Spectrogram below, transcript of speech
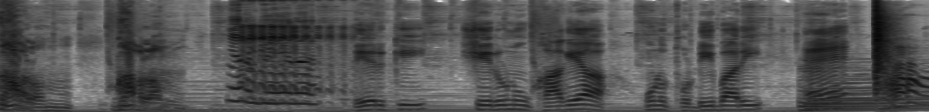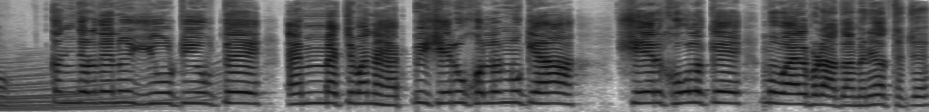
gobble 'em gobble 'em. ਫੇਰ ਕੀ? ਸ਼ੇਰੂ ਨੂੰ ਖਾ ਗਿਆ, ਹੁਣ ਤੁਹਾਡੀ ਵਾਰੀ, ਹੈ? ਕੰਜਰ ਦੇ ਨੂੰ YouTube ਤੇ MH1 ਹੈਪੀ ਸ਼ੇਰੂ ਖੋਲਣ ਨੂੰ ਕਿਹਾ। ਸ਼ੇਰ ਖੋਲ ਕੇ ਮੋਬਾਈਲ ਫੜਾਦਾ ਮੇਰੇ ਹੱਥ 'ਚ।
